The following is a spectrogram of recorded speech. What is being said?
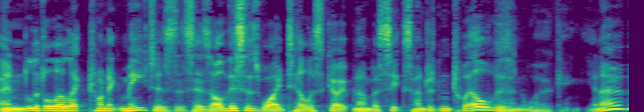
and little electronic meters that says, "Oh, this is why telescope number 612 isn't working." You know?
